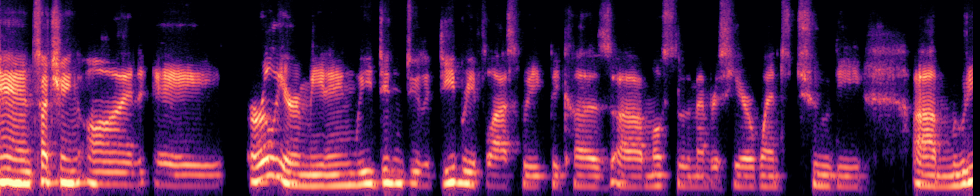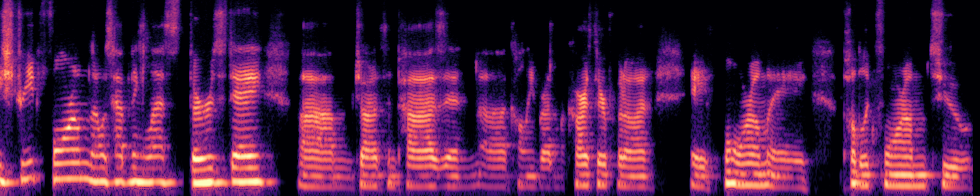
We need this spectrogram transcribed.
And touching on a earlier meeting, we didn't do the debrief last week because uh, most of the members here went to the uh, Moody Street Forum that was happening last Thursday. Um, Jonathan Paz and uh, Colleen Bradley MacArthur put on a forum, a public forum to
